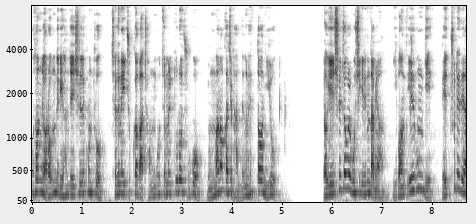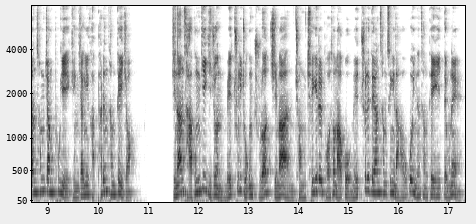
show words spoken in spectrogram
우선 여러분들이 현재 실리콘2 최근에 이 주가가 정고점을 뚫어주고 6만원까지 반등을 했던 이유 여기 실적을 보시게 된다면 이번 1분기 매출에 대한 성장폭이 굉장히 가파른 상태이죠. 지난 4분기 기준 매출이 조금 줄었지만 정체기를 벗어나고 매출에 대한 상승이 나오고 있는 상태이기 때문에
